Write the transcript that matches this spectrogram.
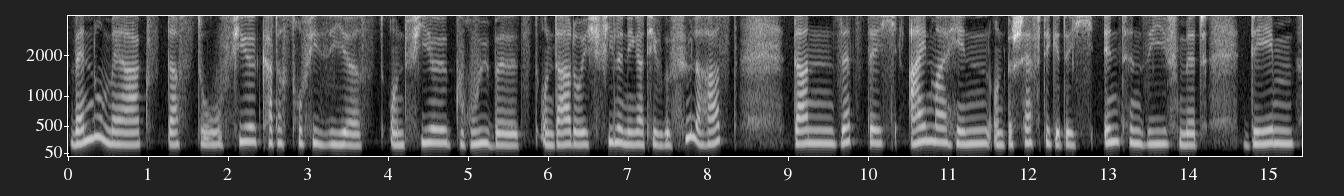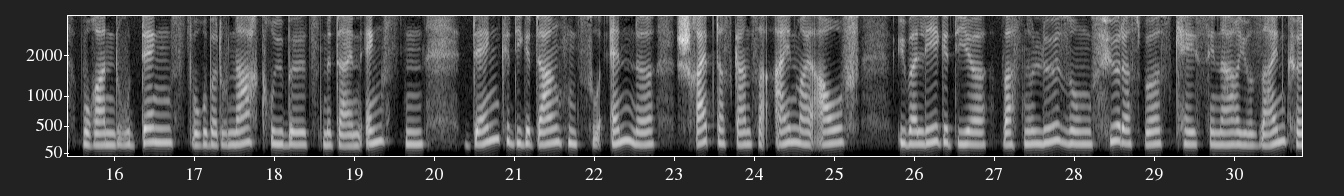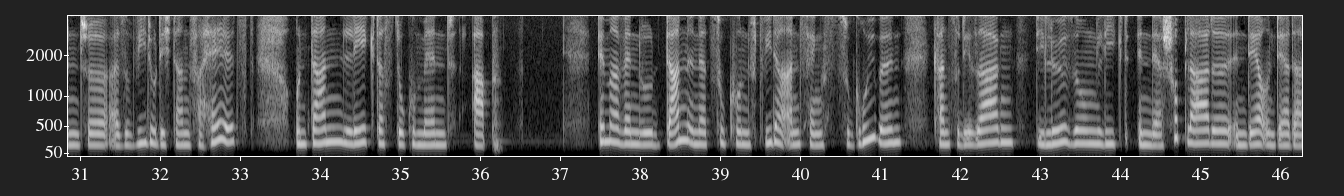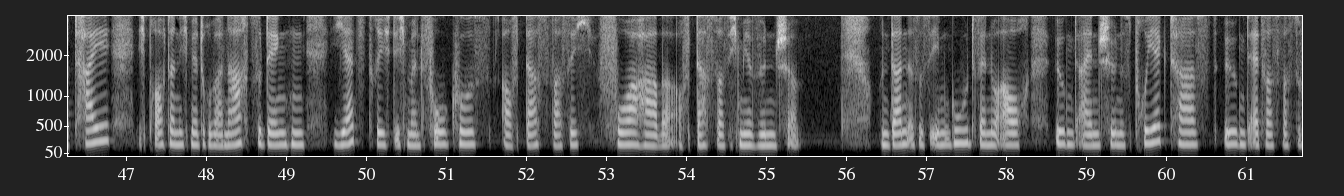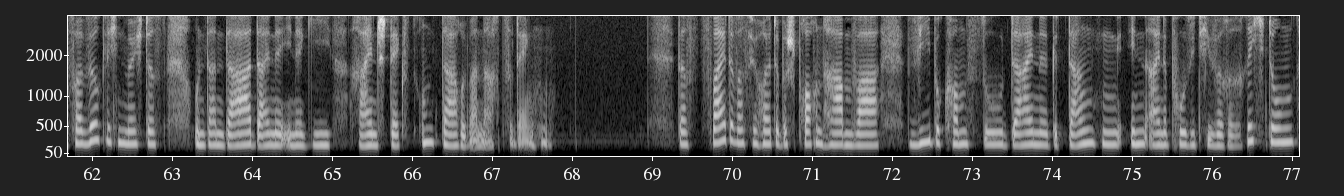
Wenn du merkst, dass du viel katastrophisierst und viel grübelst und dadurch viele negative Gefühle hast, dann setz dich einmal hin und beschäftige dich intensiv mit dem, woran du denkst, worüber du nachgrübelst, mit deinen Ängsten. Denke die Gedanken zu Ende, schreib das Ganze einmal auf, überlege dir, was eine Lösung für das Worst-Case-Szenario sein könnte, also wie du dich dann verhältst, und dann leg das Dokument ab. Immer wenn du dann in der Zukunft wieder anfängst zu grübeln, kannst du dir sagen, die Lösung liegt in der Schublade, in der und der Datei. Ich brauche da nicht mehr drüber nachzudenken. Jetzt richte ich meinen Fokus auf das, was ich vorhabe, auf das, was ich mir wünsche. Und dann ist es eben gut, wenn du auch irgendein schönes Projekt hast, irgendetwas, was du verwirklichen möchtest und dann da deine Energie reinsteckst, um darüber nachzudenken. Das zweite, was wir heute besprochen haben, war, wie bekommst du deine Gedanken in eine positivere Richtung?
